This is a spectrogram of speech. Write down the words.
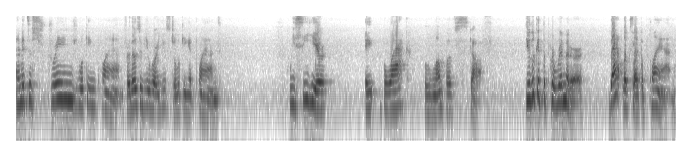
And it's a strange looking plan. For those of you who are used to looking at plans, we see here a black lump of stuff. If you look at the perimeter, that looks like a plan.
